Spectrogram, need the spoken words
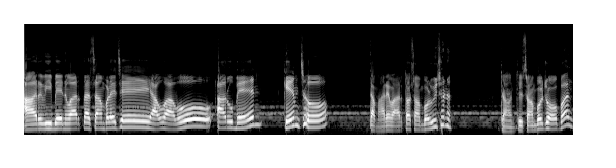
આરવી બેન વાર્તા સાંભળે છે. આવો આવો. આરુ બેન કેમ છો? તમારે વાર્તા સાંભળવી છે ને? ધ્યાનથી સાંભળજો ભાઈ.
